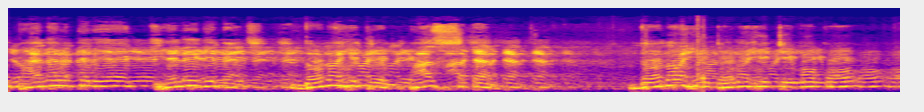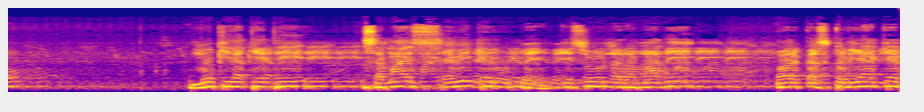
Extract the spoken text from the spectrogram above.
फाइनल के लिए खेलेगी मैच दोनों ही टीम फ़र्स्ट सेकंड दोनों ही दोनों ही टीमों को मुख्य अतिथि समाज सेवी के रूप में, किशोर रमानी और कस्तूरिया के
